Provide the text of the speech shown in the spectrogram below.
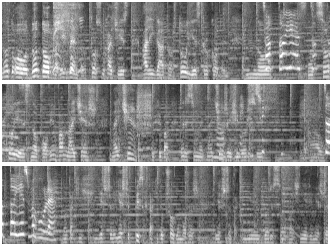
No, do, o, no dobra, niech będą. To słuchajcie, jest aligator, to jest krokodyl. No, Co to jest? no co to jest? No powiem wam najcięż, najcięższy chyba rysunek, najciężej się go najbrzydszy. rysuje. Wow. Co to jest w ogóle? No taki jeszcze, jeszcze pysk taki do przodu możesz jeszcze taki dorysować, nie wiem, jeszcze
